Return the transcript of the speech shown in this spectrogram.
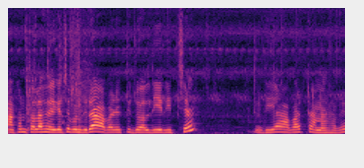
মাখন তলা হয়ে গেছে বন্ধুরা আবার একটু জল দিয়ে দিচ্ছে। দিয়ে আবার টানা হবে।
